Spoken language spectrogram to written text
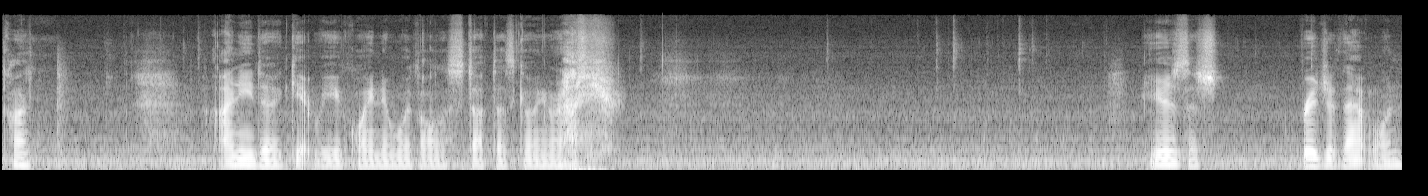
Con I need to get reacquainted with all the stuff that's going around here. Here's the bridge of that one.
